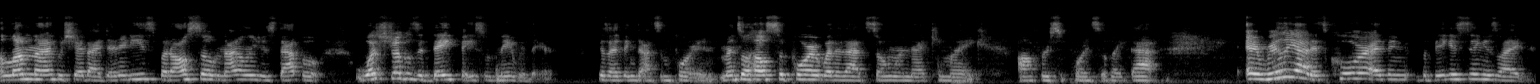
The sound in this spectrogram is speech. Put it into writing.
alumni who share the identities but also not only just that but what struggles did they face when they were there? Because i think that's important. Mental health support whether that's someone that can like offer support stuff like that. And really at its core i think the biggest thing is like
